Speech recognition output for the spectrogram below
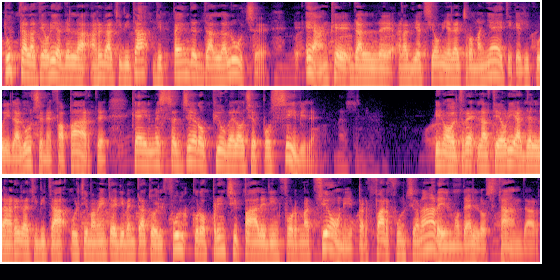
Tutta la teoria della relatività dipende dalla luce e anche dalle radiazioni elettromagnetiche di cui la luce ne fa parte, che è il messaggero più veloce possibile. Inoltre, la teoria della relatività ultimamente è diventato il fulcro principale di informazioni per far funzionare il modello standard.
